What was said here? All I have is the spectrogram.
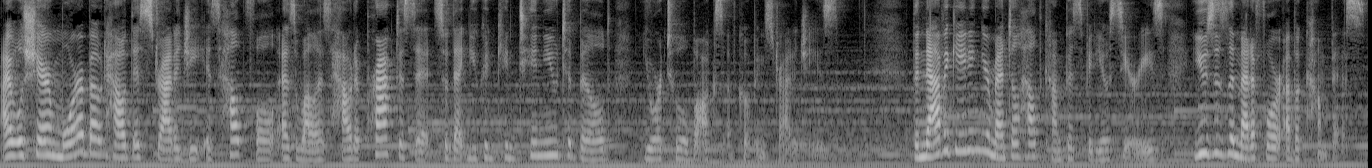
I will share more about how this strategy is helpful as well as how to practice it so that you can continue to build your toolbox of coping strategies. The Navigating Your Mental Health Compass video series uses the metaphor of a compass.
